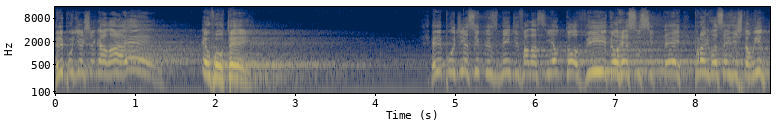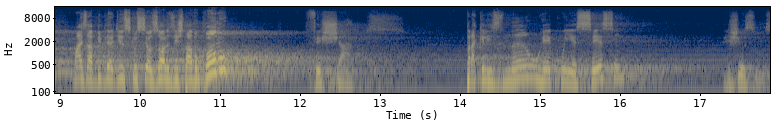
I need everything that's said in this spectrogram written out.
Ele podia chegar lá, ei, eu voltei. Ele podia simplesmente falar assim: Eu estou vivo, eu ressuscitei. Para onde vocês estão indo? Mas a Bíblia diz que os seus olhos estavam como? fechados, para que eles não reconhecessem Jesus.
